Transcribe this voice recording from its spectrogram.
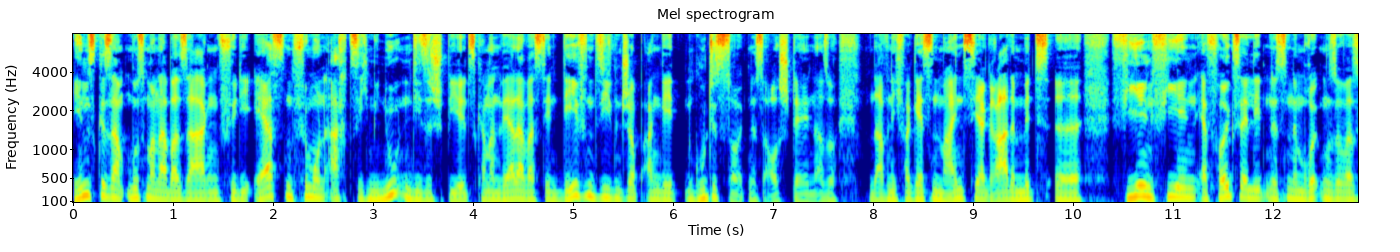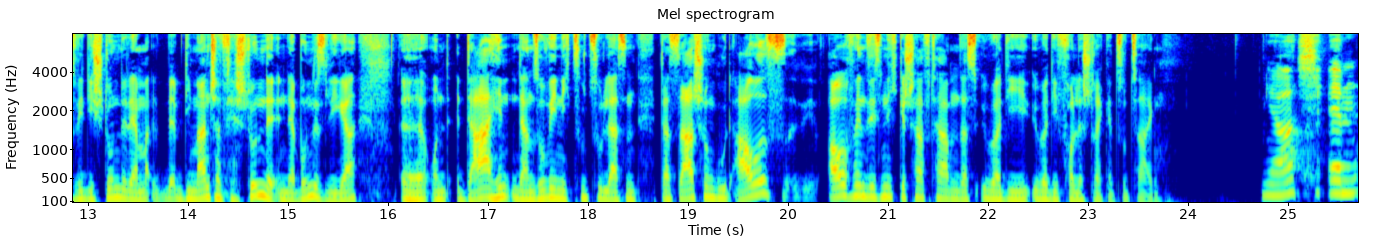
Insgesamt muss man aber sagen, für die ersten 85 Minuten dieses Spiels kann man Werder, was den defensiven Job angeht, ein gutes Zeugnis ausstellen. Also man darf nicht vergessen, Mainz ja gerade mit äh, vielen, vielen Erfolgserlebnissen im Rücken, sowas wie die Stunde der die Mannschaft der Stunde in der Bundesliga. Äh, und da hinten dann so wenig zuzulassen, das sah schon gut aus, auch wenn sie es nicht geschafft haben, das über die, über die volle Strecke zu zeigen. Ja, ähm,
